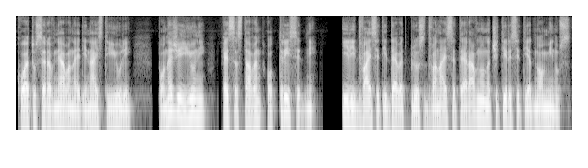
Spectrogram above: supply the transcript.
което се равнява на 11 юли, понеже юни е съставен от 30 дни. Или 29 плюс 12 е равно на 41 минус.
